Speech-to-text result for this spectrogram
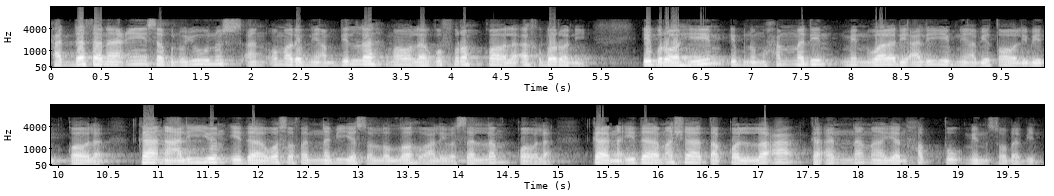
haddatsana Isa bin Yunus an Umar bin Abdullah maula Ghufrah qala akhbarani Ibrahim ibnu Muhammadin min waladi Ali bin Abi Thalib qala kana Aliun idza wasafa an-nabiy sallallahu alaihi wasallam. Qala kana idza masya taqalla'a ka'annama yanhattu min sababin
